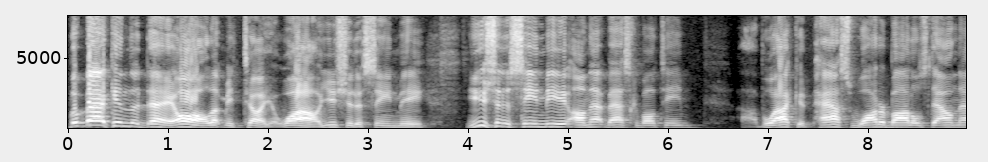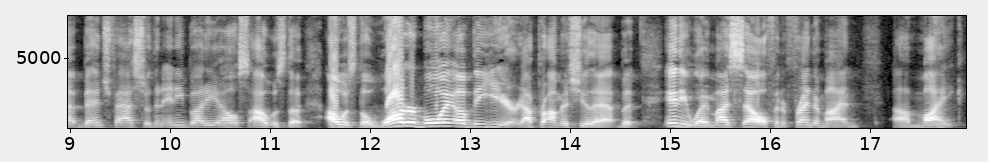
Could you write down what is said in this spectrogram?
But back in the day, oh, let me tell you, wow, you should have seen me. You should have seen me on that basketball team. Uh, boy, I could pass water bottles down that bench faster than anybody else. I was the I was the water boy of the year. I promise you that. But anyway, myself and a friend of mine, uh, Mike,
